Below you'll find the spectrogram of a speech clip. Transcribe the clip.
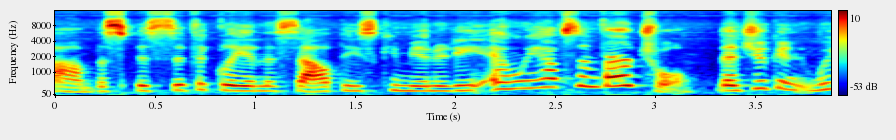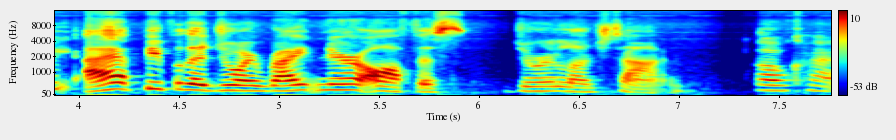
Um, but specifically in the Southeast community, and we have some virtual that you can. We I have people that join right in their office during lunchtime. Okay.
